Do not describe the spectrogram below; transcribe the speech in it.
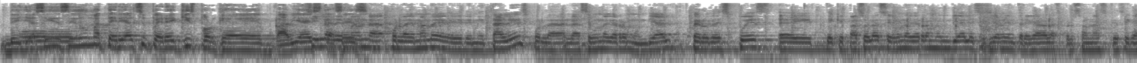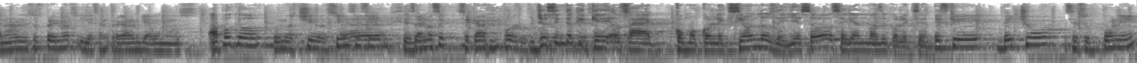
De O- así, así de un material super X porque había Sí, la escasez. demanda, por la demanda de, de metales, por la, la Segunda Guerra Mundial, pero después eh, de que pasó la Segunda Guerra Mundial les hicieron entregar a las personas que se ganaron esos premios y les entregaron ya unos ¿A poco? unos chidos. Sí, sí, Ah, sí. sí, O sea, sí. no se, se quedan por... Yo siento que, que, o sea, como colección los de yeso serían más de colección. Es que, de hecho, se supone,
